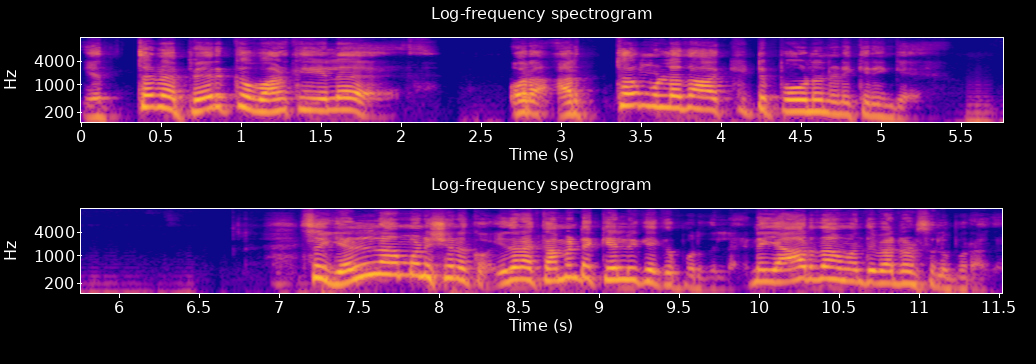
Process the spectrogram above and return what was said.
எத்தனை பேருக்கு வாழ்க்கையில் ஒரு அர்த்தம் உள்ளதாக ஆக்கிட்டு போகணும்னு நினைக்கிறீங்க? ஸோ எல்லா மனுஷனுக்கும் இதை நான் கமெண்ட்டை கேள்வி கேட்க போகிறதில்ல இன்னும் யார் தான் வந்து வேண்டாம்னு சொல்ல போகிறாங்க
